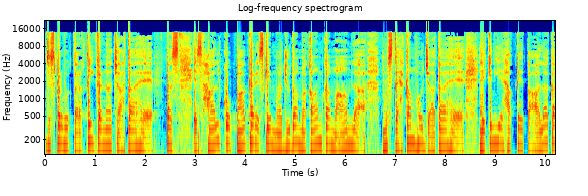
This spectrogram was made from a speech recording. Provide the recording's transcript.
جس پر وہ ترقی کرنا چاہتا ہے۔ بس اس حال کو پا کر اس کے موجودہ مقام کا معاملہ مستحکم ہو جاتا ہے، لیکن یہ حق تعلیٰ کا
